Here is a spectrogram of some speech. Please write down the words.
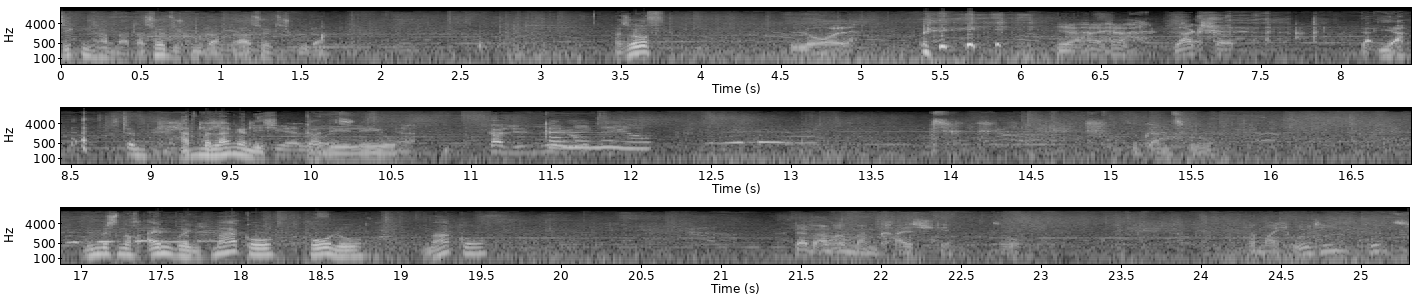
dicken Hammer. Das hört sich gut an. Das hört sich gut an. Pass auf. LOL. ja, ja, Lackshot. Na, ja, stimmt. Hatten wir lange nicht. Galileo. Ja. Galileo. So ganz hoch. Wir müssen noch einbringen. Marco. Polo. Marco. Bleib einfach in meinem Kreis stehen. So. Dann mach ich Ulti, kurz.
